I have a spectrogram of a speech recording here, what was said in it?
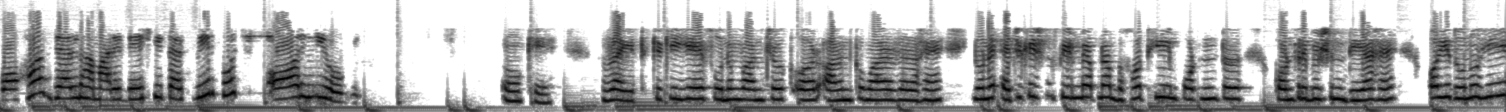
बहुत जल्द हमारे देश की तस्वीर कुछ और ही होगी। ओके राइट क्योंकि ये सोनम वांगचुक और आनंद कुमार हैं इन्होंने एजुकेशन फ़ील्ड में अपना बहुत ही इम्पोर्टेंट कंट्रीब्यूशन दिया है और ये दोनों ही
